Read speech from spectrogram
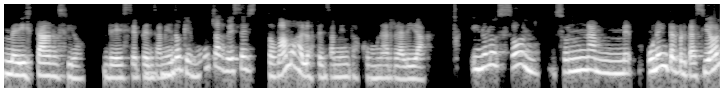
me distancio de ese pensamiento que muchas veces tomamos a los pensamientos como una realidad. Y no lo son, son una, una interpretación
